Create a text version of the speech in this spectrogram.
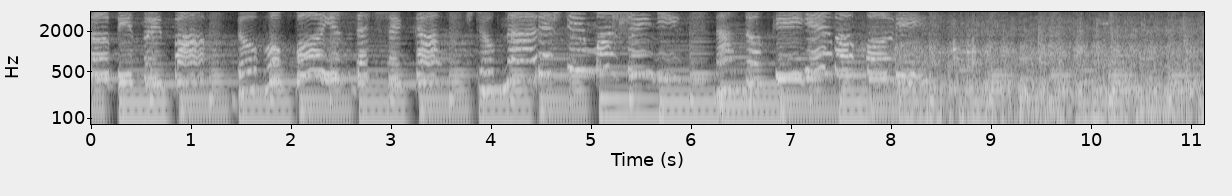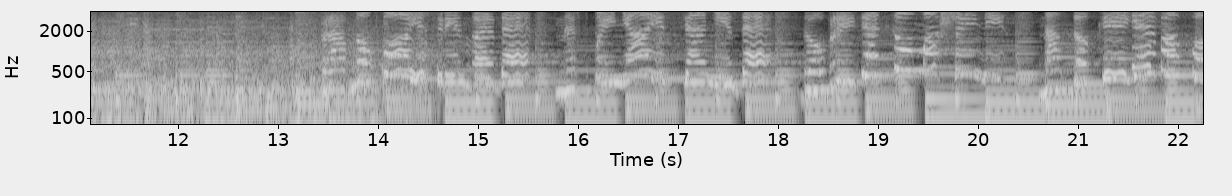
собі придбав, довго поїзда чекав, щоб нарешті машиніст нас до Києва повіз. Вправно поїзд він веде, не спиняється ніде. Добрий дядько машиніст нас до Києва повіз.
